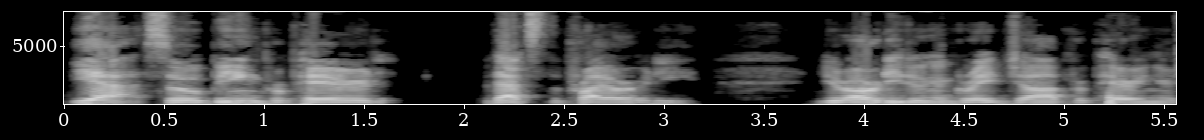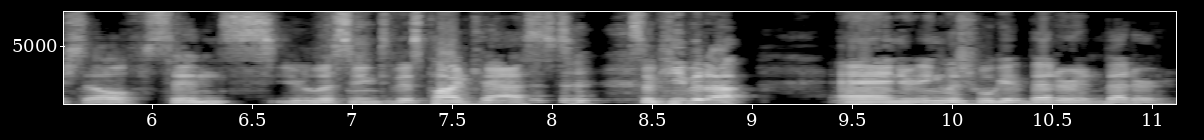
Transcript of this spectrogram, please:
Yeah, so being prepared, that's the priority. You're already doing a great job preparing yourself since you're listening to this podcast, so keep it up. And your English will get better and better.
